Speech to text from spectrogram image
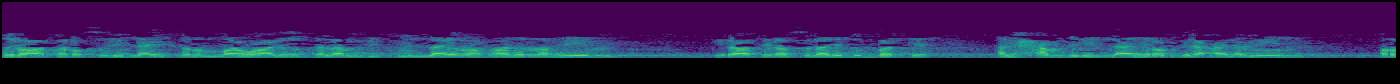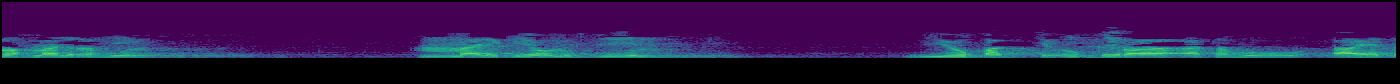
قراءة رسول الله صلى الله عليه وسلم بسم الله الرحمن الرحيم. قراءة رسول الله دبته. الحمد لله رب العالمين. الرحمن الرحيم. مالك يوم الدين. يقطع قراءته آية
